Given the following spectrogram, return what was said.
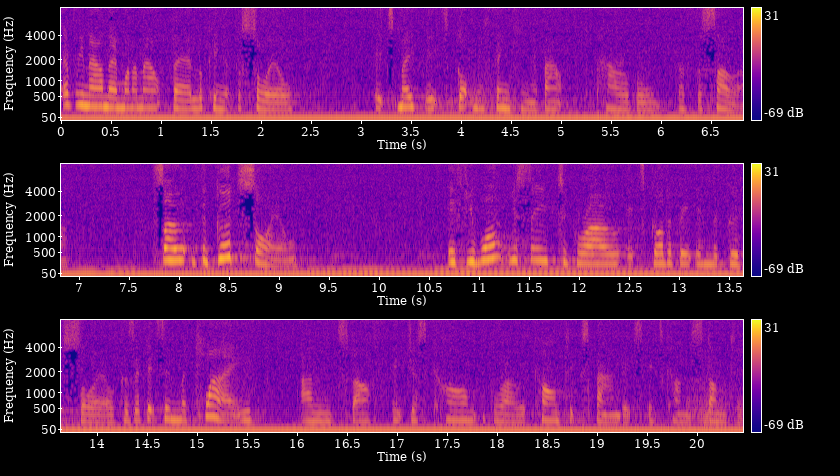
every now and then when I'm out there looking at the soil, it's made it's got me thinking about the parable of the sower. So, the good soil if you want your seed to grow, it's got to be in the good soil, because if it's in the clay and stuff, it just can't grow, it can't expand, it's, it's kind of stunted.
